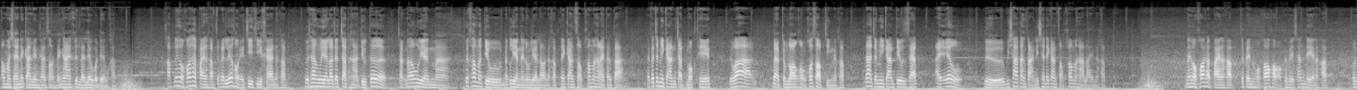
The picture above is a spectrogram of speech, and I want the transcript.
เอามาใช้ในการเรียนการสอนได้ง่ายขึ้นและเร็วกว่าเดิมครับ ครับในหัวข้อถัดไปนะครับ จะเป็นเรื่องของ AGT CAS นะครับ โดยทางโรงเรียนเราจะจัดหาติวเตอร์ จากนอกโรงเรียนมา เพื่อเข้ามาติวนักเรียนในโรงเรียนเรานะครับ ในการสอบเข้ามหาลัยต่างๆ แล้วก็จะมีการจัดม็อกเทสหรือว่าแบบจำลองของข้อสอบจริงนะครับและอาจจะมีการติว SAT IEL หรือวิชาต่างๆ ที่ใช้ในการสอบเข้ามหาลัยนะครับ ในหัวข้อถัดไปนะครับ จะเป็นหัวข้อของ Occupation Day นะครับ โดย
